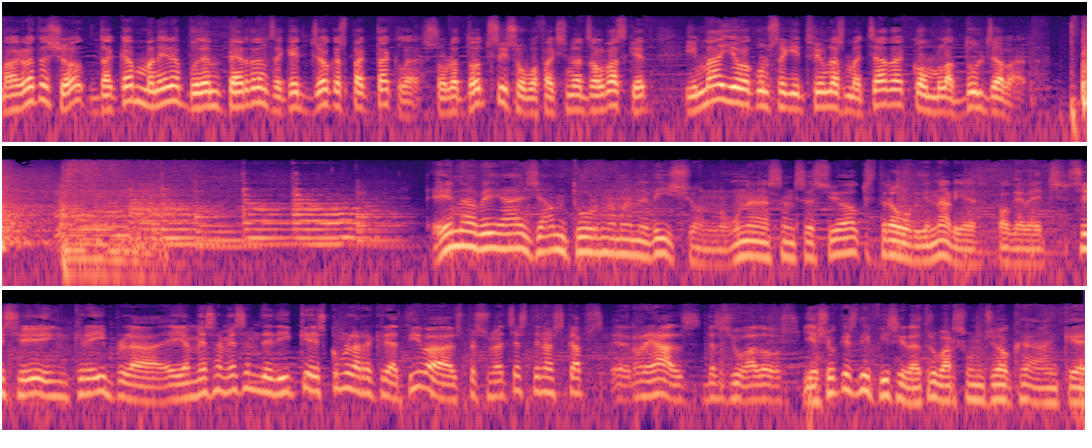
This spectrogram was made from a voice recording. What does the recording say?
Malgrat això, de cap manera podem perdre'ns aquest joc espectacle, sobretot si sou afeccionats al bàsquet i mai heu aconseguit fer una esmatxada com l'Abdul Jabbar. NBA Jam Tournament Edition, una sensació extraordinària, pel que veig. Sí, sí, increïble. I a més a més hem de dir que és com la recreativa. Els personatges tenen els caps eh, reals dels jugadors. I això que és difícil, eh, trobar-se un joc en què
